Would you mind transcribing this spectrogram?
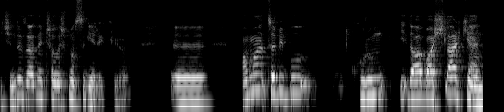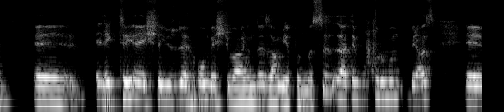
içinde zaten çalışması gerekiyor. Ee, ama tabii bu kurum daha başlarken e, elektriğe işte yüzde 15 civarında zam yapılması zaten bu kurumun biraz e,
